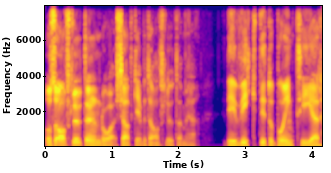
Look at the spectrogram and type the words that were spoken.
Och så avslutar den då, ChatGPT avslutar med det är viktigt att poängtera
